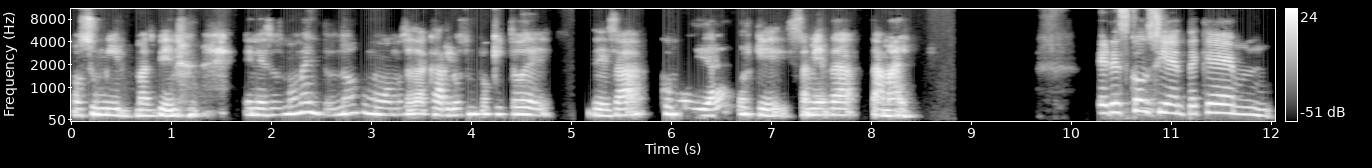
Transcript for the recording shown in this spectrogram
o sumir más bien en esos momentos, ¿no? Como vamos a sacarlos un poquito de, de esa comodidad porque esta mierda está mal. Eres consciente que mm,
